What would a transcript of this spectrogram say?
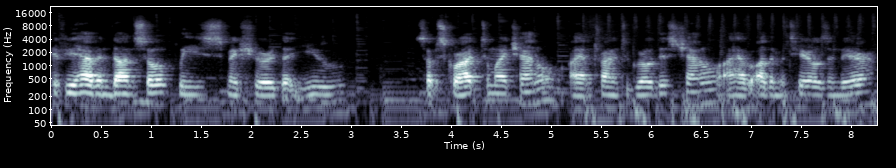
If you haven't done so, please make sure that you subscribe to my channel. I am trying to grow this channel. I have other materials in there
